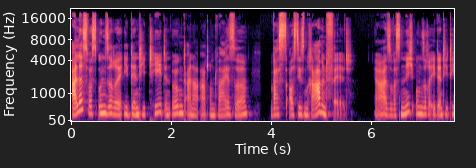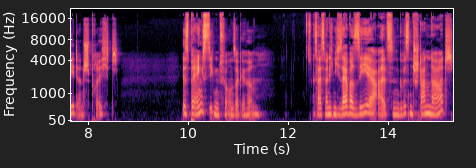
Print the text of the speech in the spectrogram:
alles, was unsere Identität in irgendeiner Art und Weise, was aus diesem Rahmen fällt, ja, also was nicht unserer Identität entspricht, ist beängstigend für unser Gehirn. Das heißt, wenn ich mich selber sehe als einen gewissen Standard,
